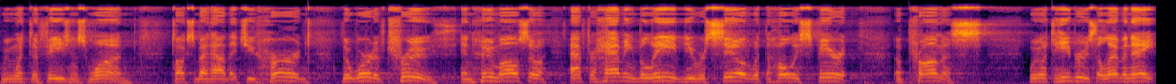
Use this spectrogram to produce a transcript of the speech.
We went to Ephesians 1, talks about how that you heard the word of truth, in whom also, after having believed, you were sealed with the Holy Spirit of promise. We went to Hebrews 11:8,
